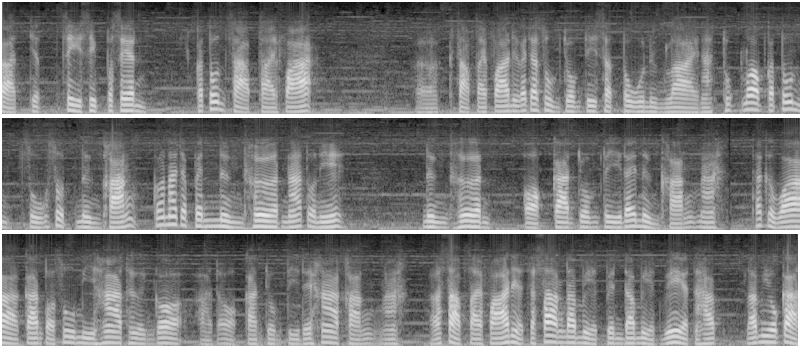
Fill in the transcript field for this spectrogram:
กาส 7 40%กระตุ้นสาบสายฟ้าสาบสายฟ้าเนี่ยก็จะสุ่มโจมตีศัตรู1ลายนะทุกรอบกระตุ้นสูงสุด 1 ครั้ง ก็น่าจะเป็น 1 เทิร์นนะตัวนี้ 1 เทิร์นออกการโจมตีได้ 1 ครั้งนะ ถ้าเกิดว่าการต่อสู้มี 5 เทิร์นก็อาจจะออกการโจมตีได้ 5 ครั้งนะแล้วสาบสายฟ้าเนี่ยจะสร้างดาเมจเป็นดาเมจเวทนะครับ แล้วมีโอกาส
